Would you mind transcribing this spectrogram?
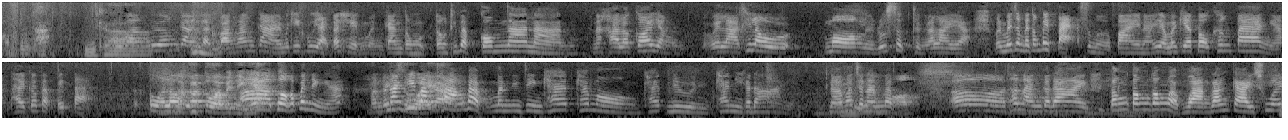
ขอบคุณค่ะ ครัระวังบ เรื่องการจัดวางร่างกายเมื่อกี้ครูใหญ่ก็เห็นเหมือนกันตรงตรงที่แบบก้มหน้านานนะคะ แล้วก็อย่างเวลาที่เรา มองหรือรู้สึกถึงอะไรอะ มันไม่จำเป็นต้องไปแตะเสมอไปนะ อย่างเมื่อกี้โต๊ะเครื่องแป้งเงี้ยไทยก็แบบไปแตะตัวเราแล้วก็ตัวเป็นอย่างเงี้ยตัวก็เป็นอย่างเงี้ยมันไม่ทั้งที่สวยอะ บางครั้งแบบมันจริงๆ แค่แค่มองแค่ยืนแค่นี้ก็ได้นะเพราะฉะนั้นแบบเออเท่านั้นก็ได้ต้องต้องต้องแบบวางร่างกายช่วย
